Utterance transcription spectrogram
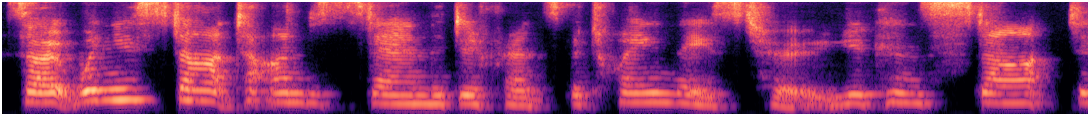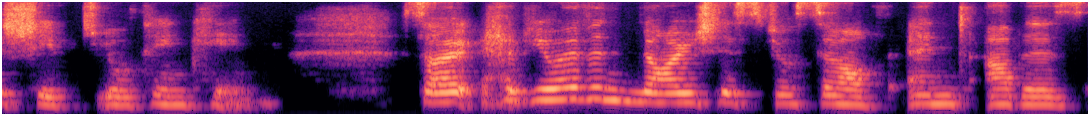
So, when you start to understand the difference between these two, you can start to shift your thinking. So, have you ever noticed yourself and others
